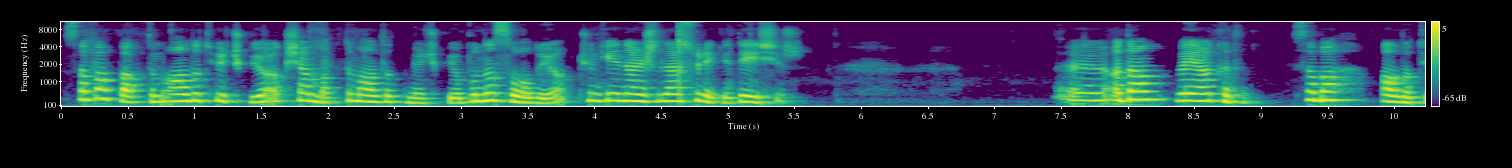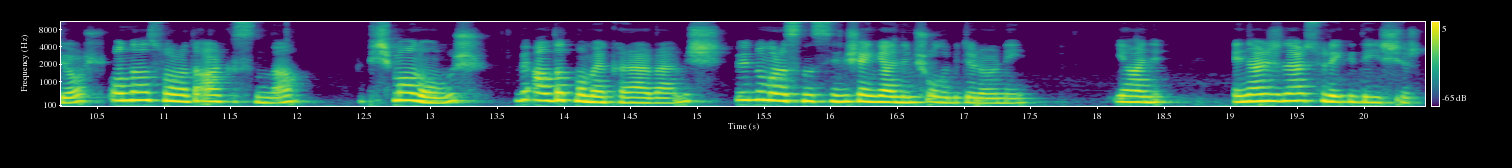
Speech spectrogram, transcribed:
Sabah baktım aldatıyor çıkıyor. Akşam baktım aldatmıyor çıkıyor. Bu nasıl oluyor? Çünkü enerjiler sürekli değişir. Ee, adam veya kadın sabah aldatıyor. Ondan sonra da arkasından pişman olmuş ve aldatmamaya karar vermiş ve numarasını silmiş engellemiş olabilir örneğin. Yani enerjiler sürekli değişir.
